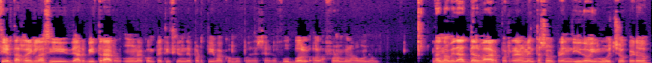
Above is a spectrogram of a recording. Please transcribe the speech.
ciertas reglas y de arbitrar una competición deportiva como puede ser el fútbol o la Fórmula 1. La novedad del VAR pues realmente ha sorprendido y mucho, pero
